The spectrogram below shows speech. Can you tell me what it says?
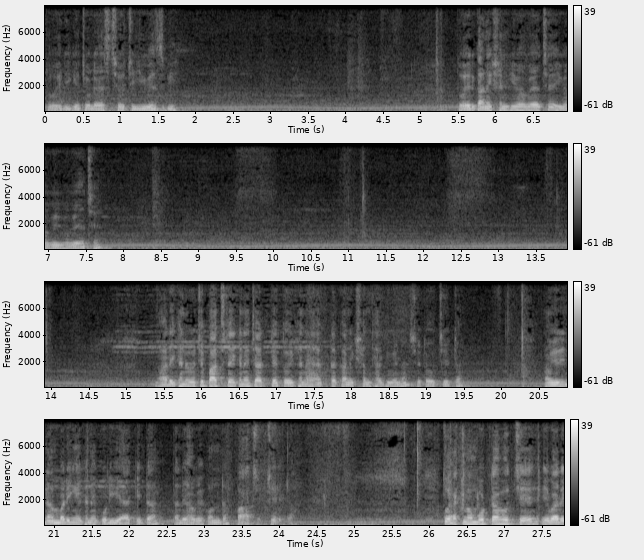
তো এদিকে চলে আসছে হচ্ছে ইউএসবি তো এর কানেকশন কীভাবে আছে? এইভাবে এইভাবে আছে। আর এখানে রয়েছে পাঁচটা, এখানে চারটে, তো এখানে একটা কানেকশান থাকবে না, সেটা হচ্ছে এটা। আমি যদি নাম্বারিং এখানে করি এক, এটা, তাহলে হবে কোনটা? পাঁচ হচ্ছে এটা। তো এক নম্বরটা হচ্ছে, এবারে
